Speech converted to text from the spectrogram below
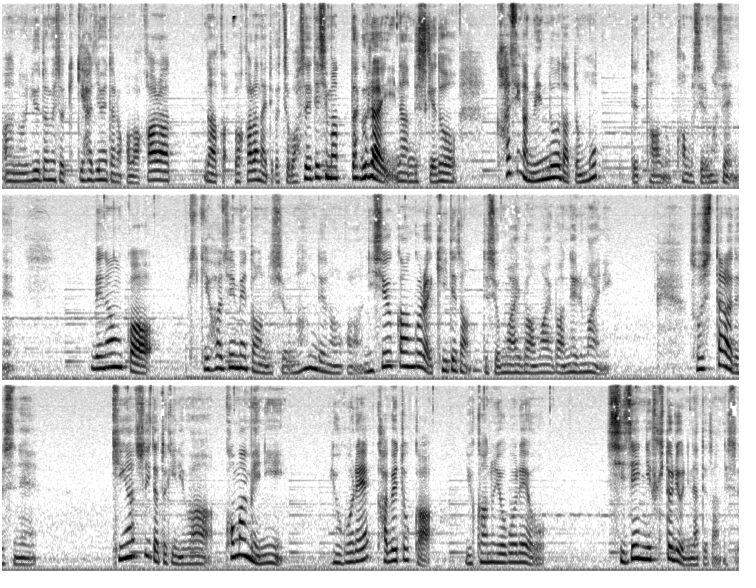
あの誘導メソ聞き始めたのかわからなんかわからないというかちょっと忘れてしまったぐらいなんですけど家事が面倒だと思ってたのかもしれませんね。でなんか聞き始めたんですよ。なんでなのかな。2週間ぐらい聞いてたんですよ。毎晩毎晩寝る前に。そしたらですね気が付いた時にはこまめに汚れ壁とか床の汚れを自然に拭き取るようになってたんです。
